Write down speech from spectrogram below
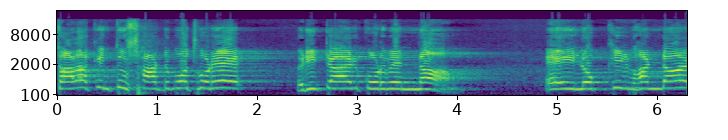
তারা কিন্তু ষাট বছরে রিটায়ার করবেন না। এই লক্ষ্মীর ভাণ্ডার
